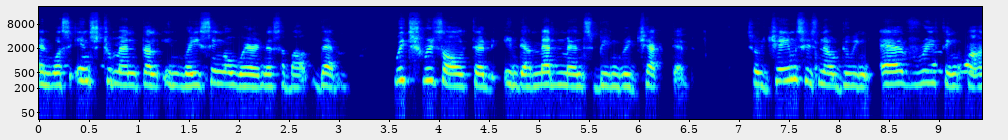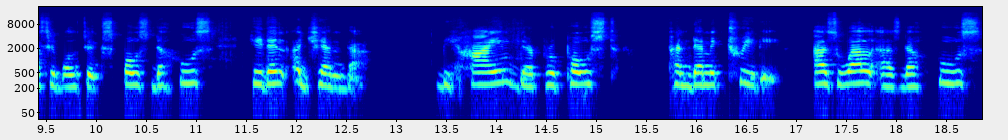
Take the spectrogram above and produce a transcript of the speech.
and was instrumental in raising awareness about them, which resulted in the amendments being rejected. So James is now doing everything possible to expose the WHO's hidden agenda behind their proposed pandemic treaty, as well as the WHO's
